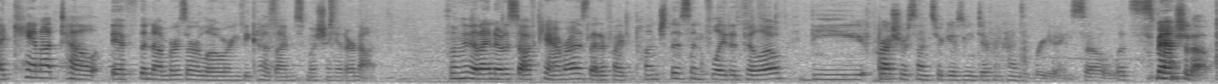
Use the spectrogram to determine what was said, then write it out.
I cannot tell if the numbers are lowering because I'm smushing it or not. Something that I noticed off camera is that if I punch this inflated pillow, the pressure sensor gives me different kinds of readings. So let's smash it up.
